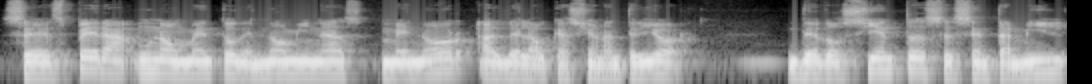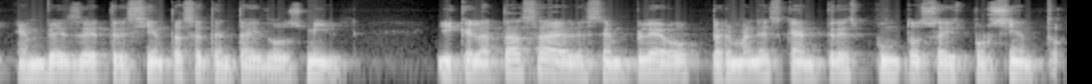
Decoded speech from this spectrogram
Se espera un aumento de nóminas menor al de la ocasión anterior, de 260 mil en vez de 372 mil, y que la tasa de desempleo permanezca en 3.6%.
